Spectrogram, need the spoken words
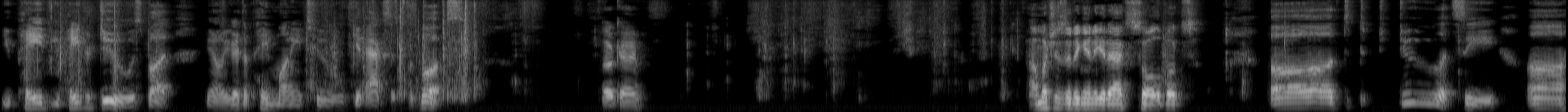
You paid you paid your dues, but you know you have to pay money to get access to the books. Okay. How much is it again to get access to all the books? Uh, do let's see. Uh,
